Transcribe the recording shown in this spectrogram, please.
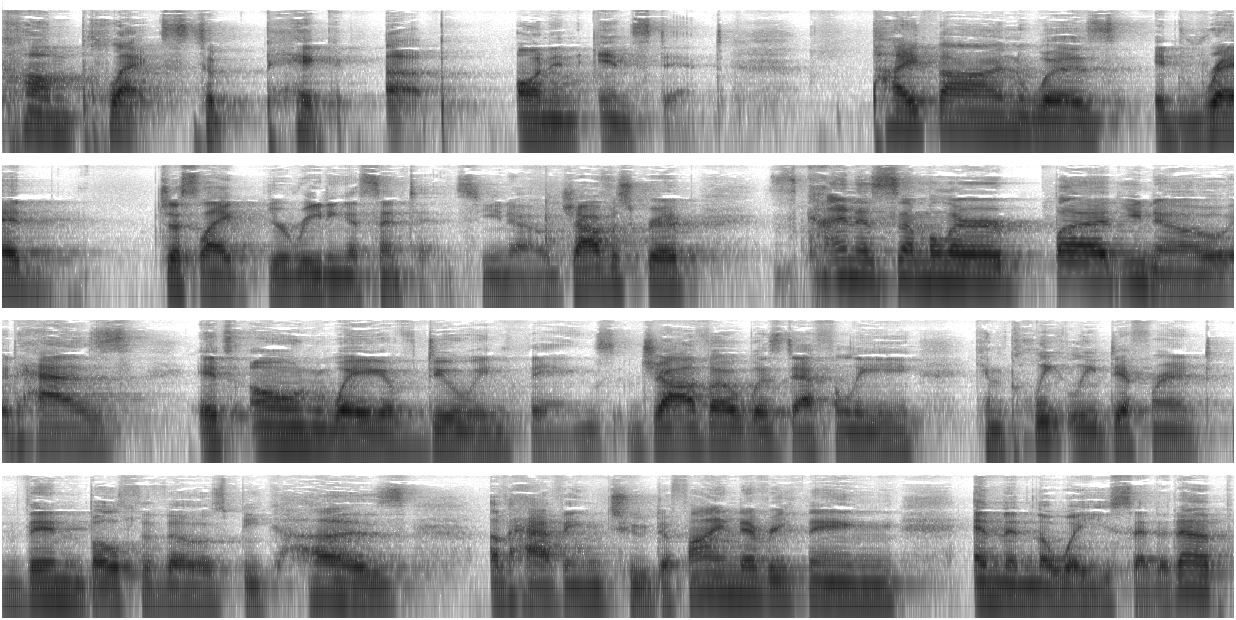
complex to pick up on an instant. Python was, it read just like you're reading a sentence, you know, JavaScript it's kind of similar, but you know, it has its own way of doing things. Java was definitely completely different than both of those because of having to define everything and then the way you set it up,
